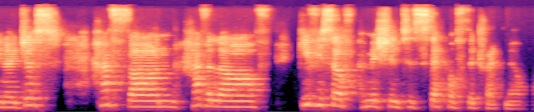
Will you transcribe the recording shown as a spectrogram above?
You know, just have fun, have a laugh, give yourself permission to step off the treadmill.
